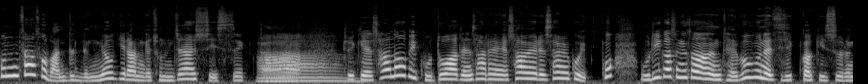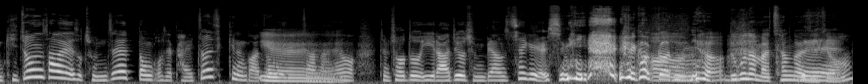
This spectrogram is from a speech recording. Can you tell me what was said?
혼자서 만든 능력이라는 게 존재할 수 있을까 아. 되게 산업이 고도화된 사회, 사회를 살고 있고 우리가 생산하는 대부분의 지식과 기술은 기존 사회에서 존재했던 것을 발전시키는 과정에 예. 있잖아요. 지금 저도 이 라디오 준비하면서 책을 열심히 읽었거든요. 어, 누구나 마찬가지죠.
